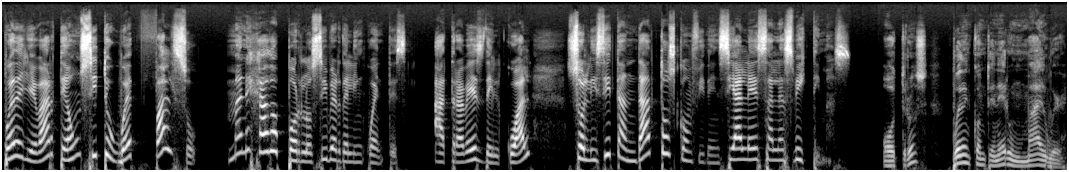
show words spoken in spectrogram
puede llevarte a un sitio web falso manejado por los ciberdelincuentes, a través del cual solicitan datos confidenciales a las víctimas. Otros pueden contener un malware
